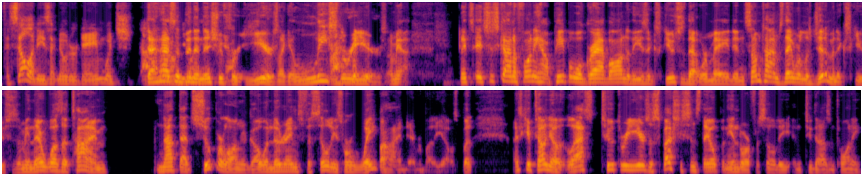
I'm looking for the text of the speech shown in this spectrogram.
facilities at Notre Dame, which that hasn't been an issue yeah. for years, like at least right. three years. I mean, it's it's just kind of funny how people will grab onto these excuses that were made, and sometimes they were legitimate excuses. I mean, there was a time not that super long ago when Notre Dame's facilities were way behind everybody else. But I just keep telling you, the last two three years, especially since they opened the indoor facility in 2020.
